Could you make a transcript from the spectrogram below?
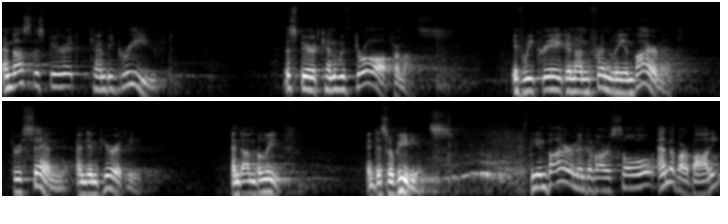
And thus the Spirit can be grieved. The Spirit can withdraw from us if we create an unfriendly environment through sin and impurity and unbelief. and disobedience. The environment of our soul and of our body,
